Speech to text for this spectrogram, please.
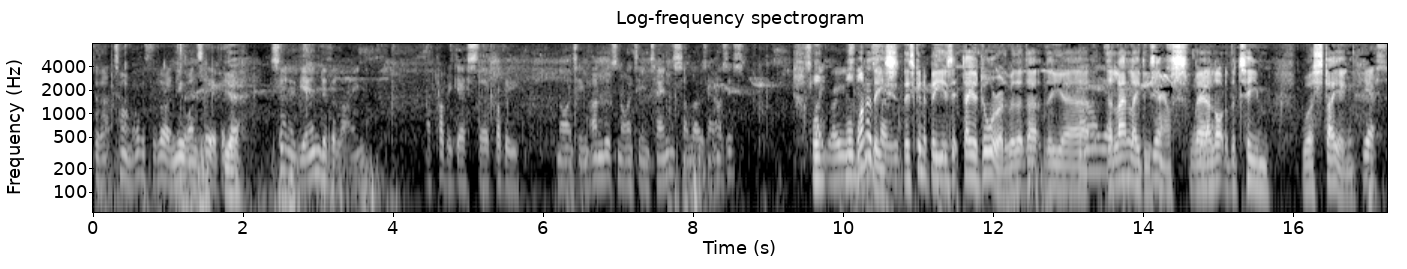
to that time. Obviously, a lot of new ones here, but Yeah. certainly at the end of the lane, I'd probably guess they're probably 1900s, 1910s. Some of those houses. Well, well, one of these, so- there's going to be, is it Deodora, the the the, uh, Oh, yeah. the landlady's Yes, house, where yeah. a lot of the team were staying, Yes.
